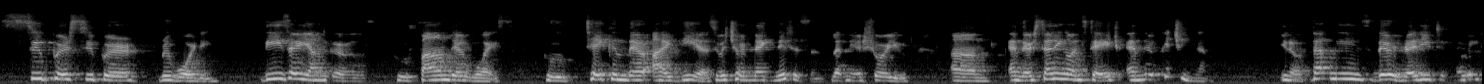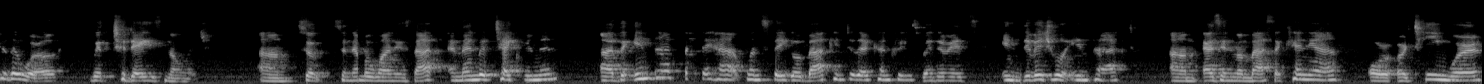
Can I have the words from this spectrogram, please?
super, super rewarding. These are young girls who found their voice, who've taken their ideas, which are magnificent, let me assure you, um, and they're standing on stage and they're pitching them. You know, that means they're ready to go into the world with today's knowledge. Um, so, so number one is that. And then with tech women, uh, the impact that they have once they go back into their countries, whether it's individual impact, um, as in Mombasa, Kenya, or, or teamwork,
